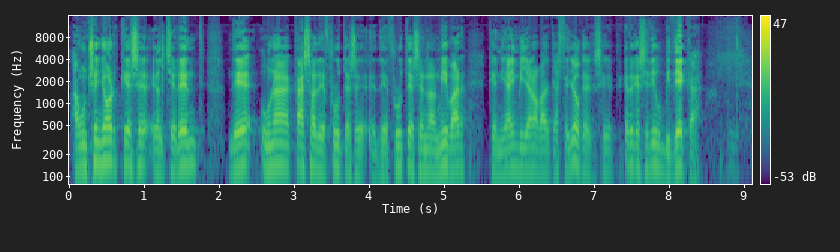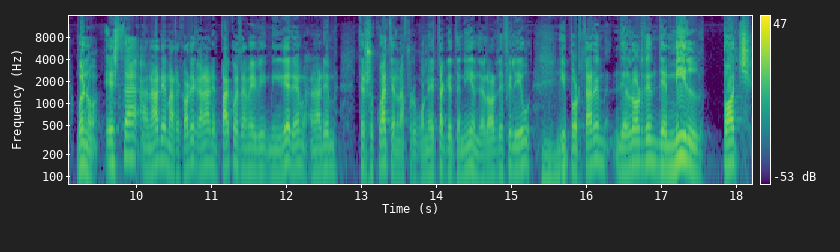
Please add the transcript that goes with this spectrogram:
a un senyor que és el gerent d'una casa de frutes, eh, de frutes en almíbar que n'hi ha en Villanova de Castelló, que, se, que crec que se diu Videca. Bueno, esta anàrem, a recordar que anàrem, Paco també vi- vinguérem, anàrem tres o quatre en la furgoneta que teníem de l'Orde Feliu i portàrem de l'orden de mil pots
